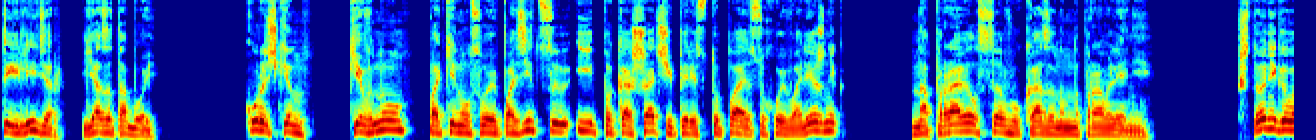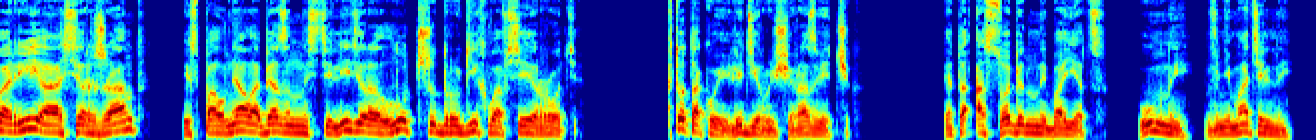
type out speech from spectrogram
Ты лидер, я за тобой». Курочкин кивнул, покинул свою позицию и, покошачьи переступая сухой валежник, направился в указанном направлении. Что ни говори, а сержант исполнял обязанности лидера лучше других во всей роте. Кто такой лидирующий разведчик? Это особенный боец, умный, внимательный,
